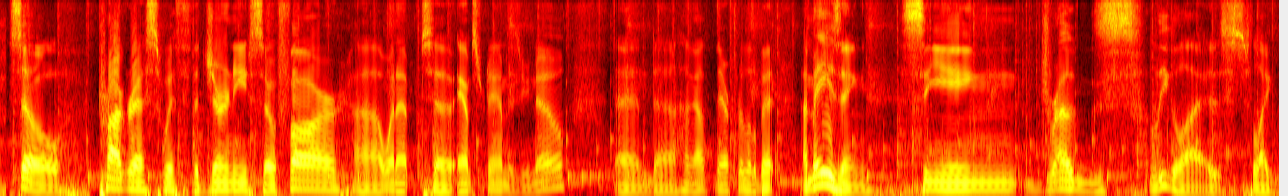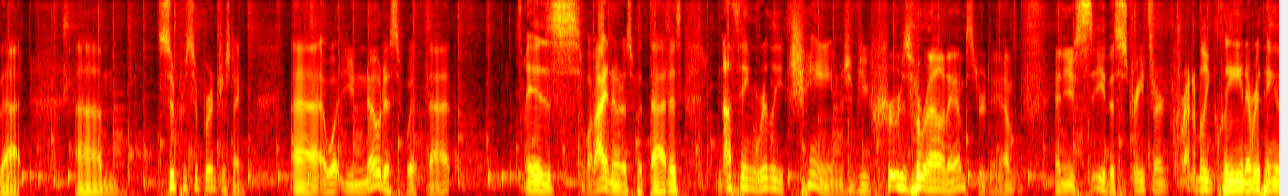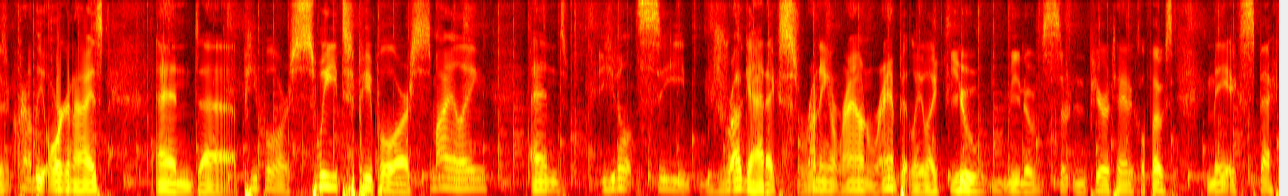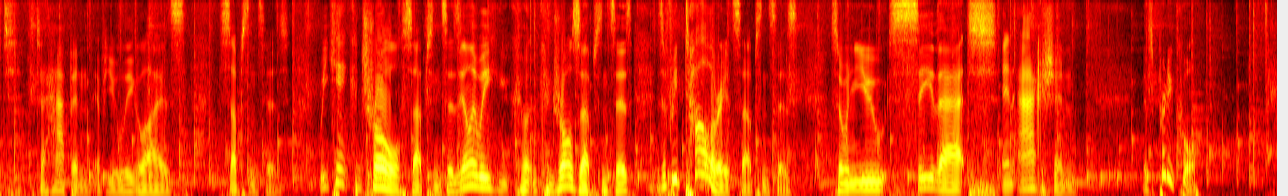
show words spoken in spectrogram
So, progress with the journey so far. Uh, went up to Amsterdam, as you know, and uh, hung out there for a little bit. Amazing seeing drugs legalized like that. Um, super, super interesting. Uh, what you notice with that is what I noticed with that is nothing really changed. If you cruise around Amsterdam and you see the streets are incredibly clean, everything is incredibly organized, and uh, people are sweet, people are smiling, and you don't see drug addicts running around rampantly like you, you know, certain puritanical folks may expect to happen if you legalize substances. We can't control substances. The only way you can co- control substances is if we tolerate substances. So when you see that in action, it's pretty cool.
